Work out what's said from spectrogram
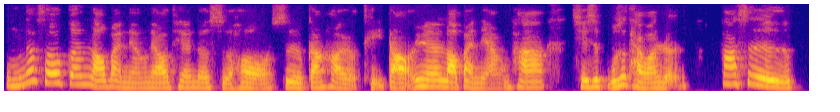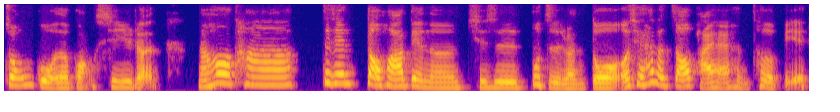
我们那时候跟老板娘聊天的时候，是刚好有提到，因为老板娘她其实不是台湾人，她是中国的广西人，然后她。这间豆花店呢，其实不止人多，而且它的招牌还很特别。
